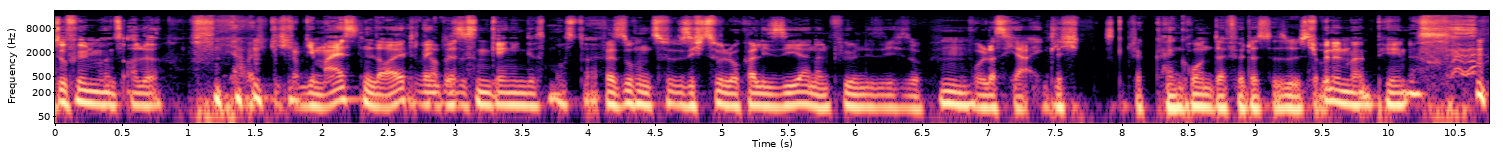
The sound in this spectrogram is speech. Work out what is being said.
So fühlen wir uns alle. Ja, aber ich, ich glaube, die meisten Leute, Ich wenn glaube, die das ist ein gängiges Muster. versuchen, zu, sich zu lokalisieren, dann fühlen die sich so, obwohl das ja eigentlich, es gibt ja keinen Grund dafür, dass das so ist. Ich bin in meinem Penis.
